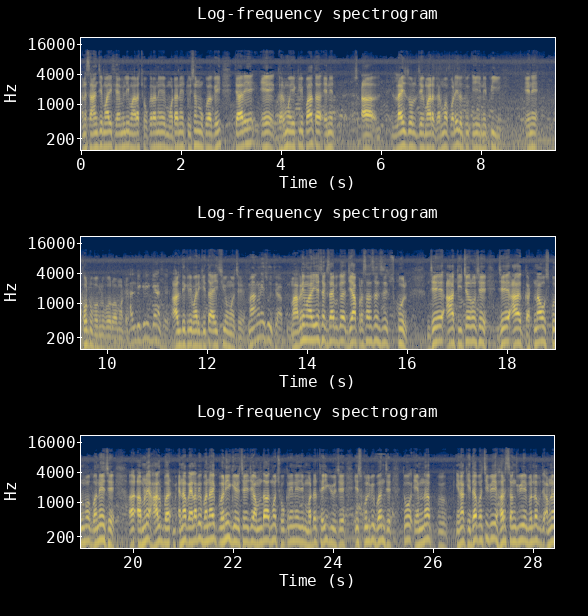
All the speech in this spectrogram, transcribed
અને સાંજે મારી ફેમિલી મારા છોકરાને મોટાને ટ્યુશન મૂકવા ગઈ. ત્યારે એ ઘરમાં એકલી પાતા એને આ લાઇઝોલ જે મારા ઘરમાં પડેલું હતું એ એને પી એને ખોટું પગલું ભરવા માટે. હાલ દીકરી ક્યાં છે? હાલ દીકરી મારી ગીતા આઈસીયુમાં છે. માંગણી શું છે માંગણી મારી એ છે સાહેબ કે જે આ પ્રશાસન છે સ્કૂલ જે આ ટીચરો છે, જે આ ઘટનાઓ સ્કૂલમાં બને છે હમણે હાલ એના પહેલાં બી બનાવી બની ગયું છે, જે અમદાવાદમાં છોકરીને જે મર્ડર થઈ ગયું છે, એ સ્કૂલ બી બંધ છે. તો એમના, એના કીધા પછી બી હર મતલબ અમને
